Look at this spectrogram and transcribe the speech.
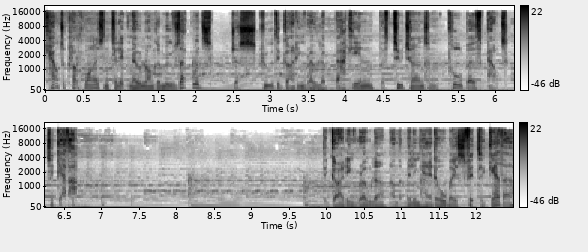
counterclockwise until it no longer moves upwards. Just screw the guiding roller back in with two turns and pull both out together. Guiding roller and the milling head always fit together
